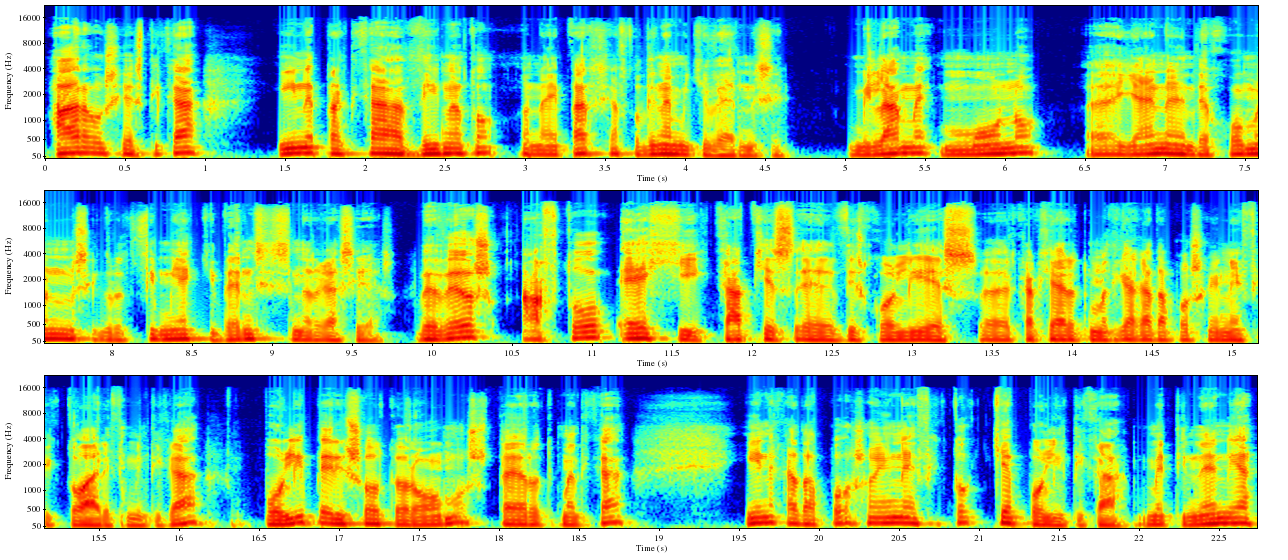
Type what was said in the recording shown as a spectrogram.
Άρα ουσιαστικά είναι πρακτικά αδύνατο να υπάρξει αυτοδύναμη κυβέρνηση. Μιλάμε μόνο ε, για ένα ενδεχόμενο να συγκροτηθεί μια κυβέρνηση συνεργασίας. Βεβαίως αυτό έχει κάποιες ε, δυσκολίες, ε, κάποια ερωτηματικά κατά πόσο είναι εφικτό αριθμητικά. Πολύ περισσότερο όμως τα ερωτηματικά είναι κατά πόσο είναι εφικτό και πολιτικά. Με την έννοια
